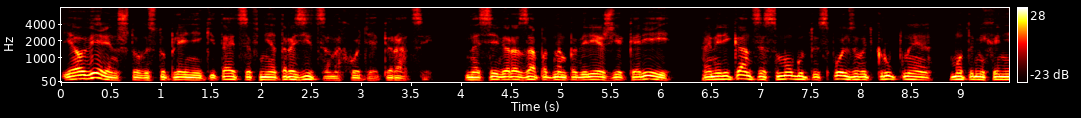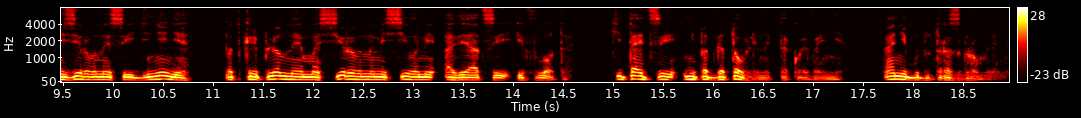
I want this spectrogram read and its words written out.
Я уверен, что выступление китайцев не отразится на ходе операции. На северо-западном побережье Кореи американцы смогут использовать крупные мотомеханизированные соединения, подкрепленные массированными силами авиации и флота. Китайцы не подготовлены к такой войне. Они будут разгромлены.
